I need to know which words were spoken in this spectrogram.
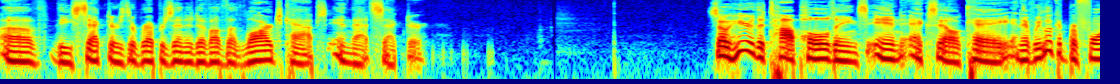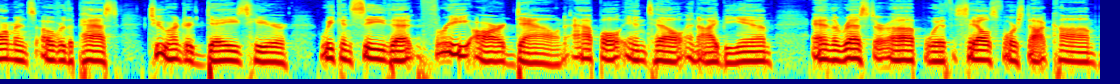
of the sectors, they're representative of the large caps in that sector. So here are the top holdings in XLK. And if we look at performance over the past 200 days here, we can see that three are down Apple, Intel, and IBM, and the rest are up with Salesforce.com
